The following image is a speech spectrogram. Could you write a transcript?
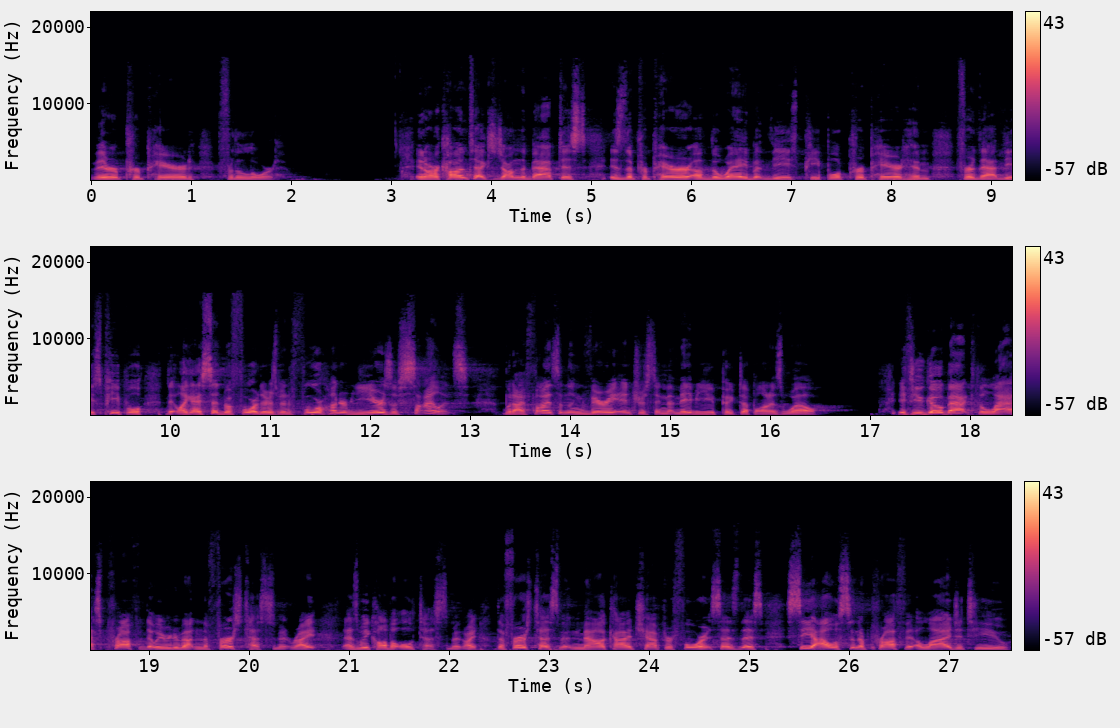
They were prepared for the Lord. In our context, John the Baptist is the preparer of the way, but these people prepared him for that. These people, like I said before, there's been 400 years of silence, but I find something very interesting that maybe you picked up on as well. If you go back to the last prophet that we read about in the First Testament, right, as we call the Old Testament, right, the First Testament in Malachi chapter 4, it says this See, I will send a prophet Elijah to you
